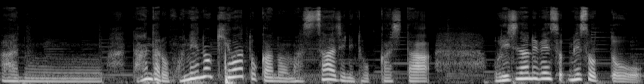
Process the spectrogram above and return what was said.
あのー、なんだろう骨の際とかのマッサージに特化したオリジナルメソッドを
